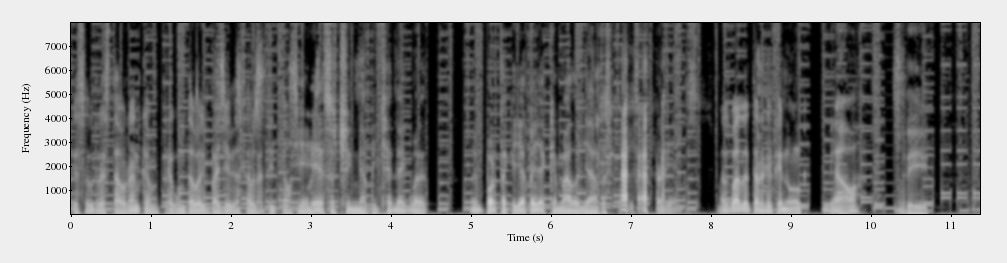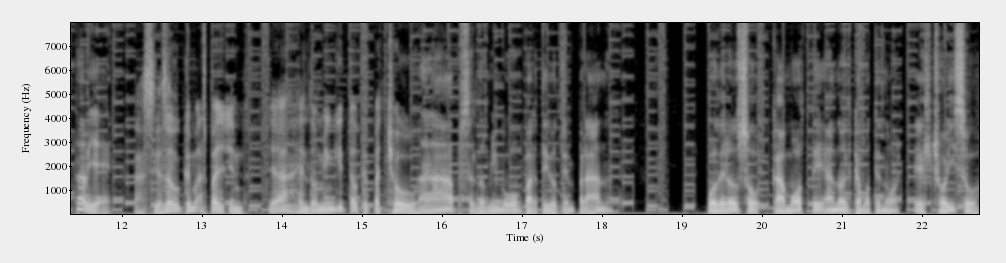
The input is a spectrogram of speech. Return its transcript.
que es el restaurante que me preguntaba el Valle de hace ratito. Sí, eso chinga, pinche Neymar. No importa que ya te haya quemado ya. Bien. Más vale tarde que no. No. Sí. Está bien. Así es. Luego, ¿qué más, Payín? Ya, el dominguito, ¿qué pacho? Ah, pues el domingo hubo un partido temprano. Poderoso camote. Ah, no, el camote no. El chorizo.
